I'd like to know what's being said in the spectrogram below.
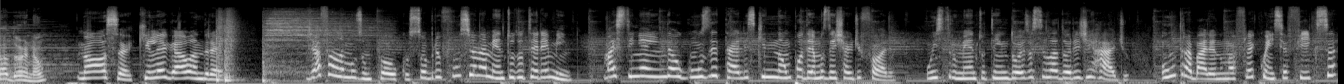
assustador, não? Nossa, que legal, André! Já falamos um pouco sobre o funcionamento do Teremin, mas tem ainda alguns detalhes que não podemos deixar de fora. O instrumento tem dois osciladores de rádio. Um trabalha numa frequência fixa,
